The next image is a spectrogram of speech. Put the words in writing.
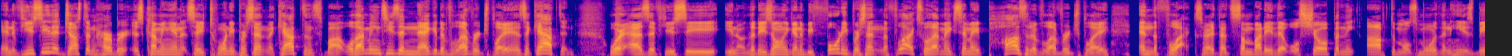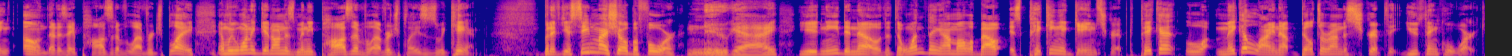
And if you see that Justin Herbert is coming in at, say, 20% in the captain spot, well, that means he's a negative leverage play as a captain. Whereas if you see, you know, that he's only going to be 40% in the flex, well, that makes him a positive leverage play in the flex, right? That's somebody that will show up in the optimals more than he is being owned. That is a positive leverage play, and we want to get on as many positive leverage plays as we can. But if you've seen my show before, new guy, you need to know that the one thing I'm all about is picking a game script. Pick a make a lineup built around a script that you think will work.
